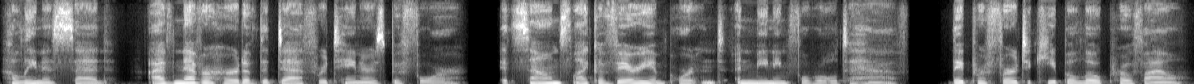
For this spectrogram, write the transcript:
Helena said. I've never heard of the Death Retainers before. It sounds like a very important and meaningful role to have. They prefer to keep a low profile,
